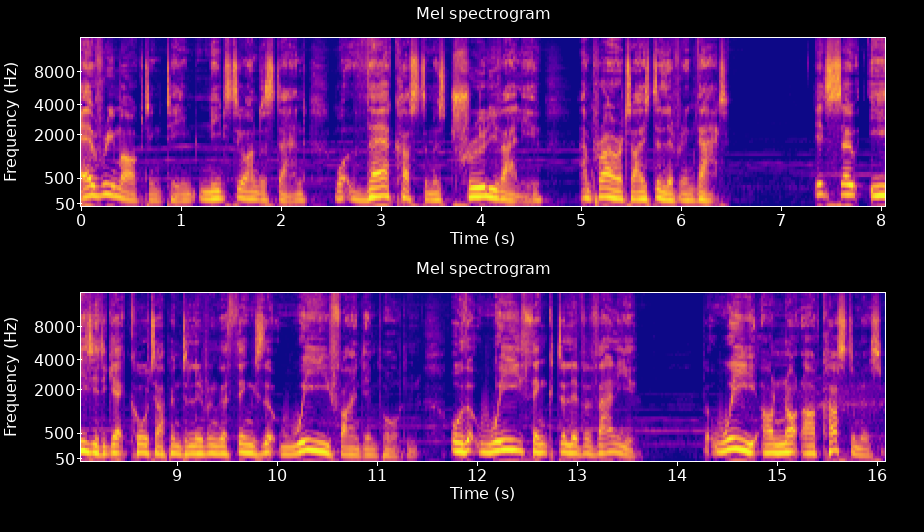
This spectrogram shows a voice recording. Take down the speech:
every marketing team needs to understand what their customers truly value and prioritise delivering that. It's so easy to get caught up in delivering the things that we find important or that we think deliver value. But we are not our customers.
